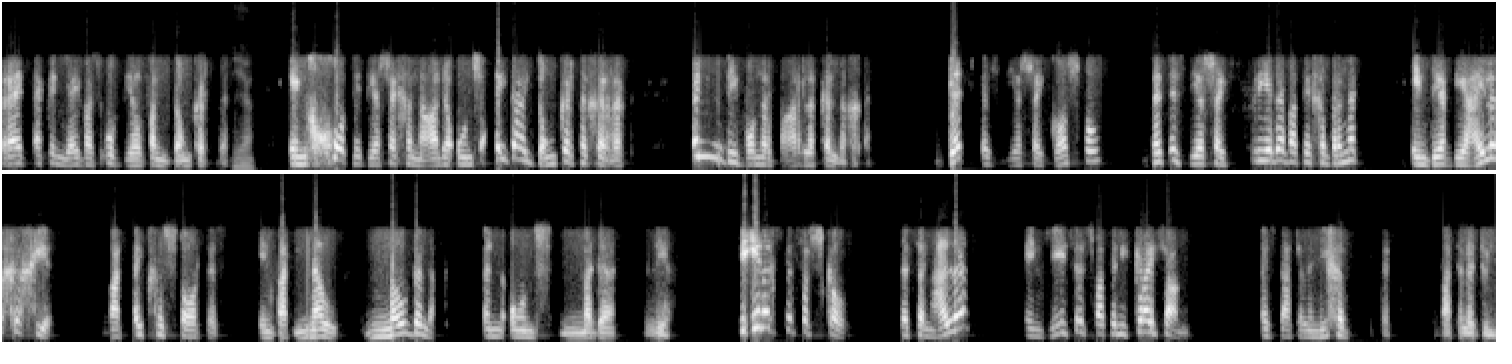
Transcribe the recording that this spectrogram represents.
Brad, ek en jy was ook deel van donkerte. Ja. En God het deur sy genade ons uit daai donkerte geruk in die wonderbaarlike lig in. Dit is deur sy gospel, dit is deur sy vrede wat hy gebring het en deur die Heilige Gees wat uitgestort is en wat nou mildelik in ons midde leef. Die enigste verskil tussen hulle en Jesus wat aan die kruis hang is dat hulle nie geweet het wat hulle doen.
